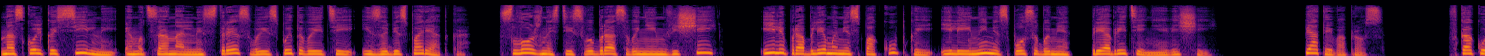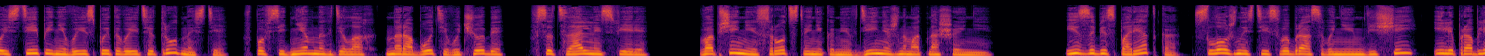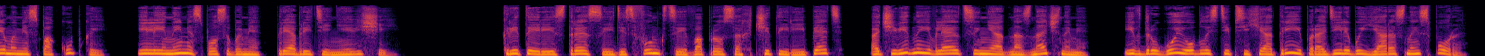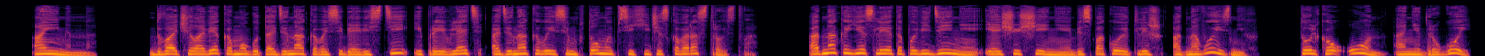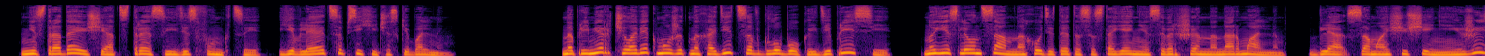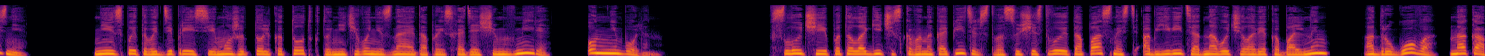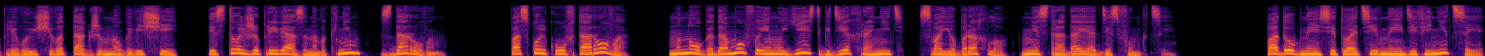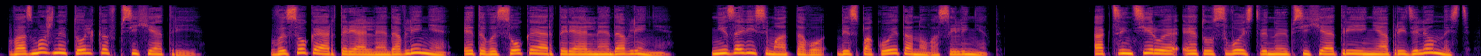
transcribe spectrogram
Насколько сильный эмоциональный стресс вы испытываете из-за беспорядка, сложностей с выбрасыванием вещей или проблемами с покупкой или иными способами приобретения вещей? Пятый вопрос. В какой степени вы испытываете трудности в повседневных делах, на работе, в учебе, в социальной сфере, в общении с родственниками, в денежном отношении, из-за беспорядка, сложностей с выбрасыванием вещей или проблемами с покупкой или иными способами приобретения вещей. Критерии стресса и дисфункции в вопросах 4 и 5 очевидно являются неоднозначными и в другой области психиатрии породили бы яростные споры. А именно, два человека могут одинаково себя вести и проявлять одинаковые симптомы психического расстройства. Однако если это поведение и ощущение беспокоит лишь одного из них, только он, а не другой, не страдающий от стресса и дисфункции, является психически больным. Например, человек может находиться в глубокой депрессии, но если он сам находит это состояние совершенно нормальным для самоощущения и жизни, не испытывать депрессии может только тот, кто ничего не знает о происходящем в мире, он не болен. В случае патологического накопительства существует опасность объявить одного человека больным, а другого, накапливающего также много вещей и столь же привязанного к ним, здоровым. Поскольку у второго много домов, и ему есть где хранить свое барахло, не страдая от дисфункции. Подобные ситуативные дефиниции возможны только в психиатрии. Высокое артериальное давление — это высокое артериальное давление независимо от того, беспокоит оно вас или нет. Акцентируя эту свойственную психиатрии неопределенность,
